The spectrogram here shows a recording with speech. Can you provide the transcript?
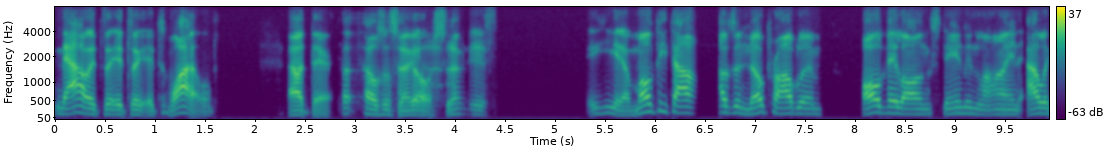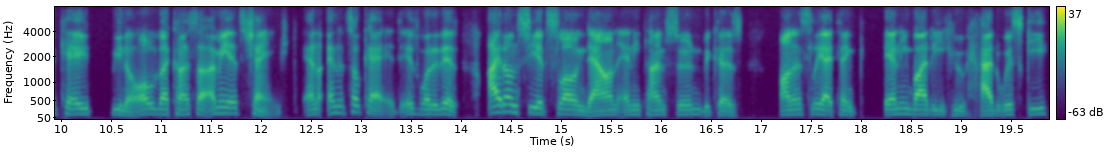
now it's a, it's a, it's wild. out there. Thousands of dollars. So, I'm just, you know, multi thousand, no problem, all day long, stand in line, allocate, you know, all of that kind of stuff. I mean, it's changed, and and it's okay. It is what it is. I don't see it slowing down anytime soon because honestly, I think anybody who had whiskey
